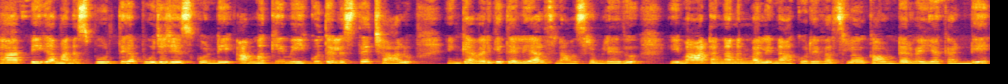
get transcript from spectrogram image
హ్యాపీగా మనస్ఫూర్తిగా పూజ చేసుకోండి. అమ్మకి మీకు తెలిస్తే చాలు. ఇంకెవరికి తెలియాల్సిన అవసరం లేదు. ఈ మాట అన్నానని మళ్ళీ నాకు రివర్స్లో కౌంటర్ వేయకండి.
